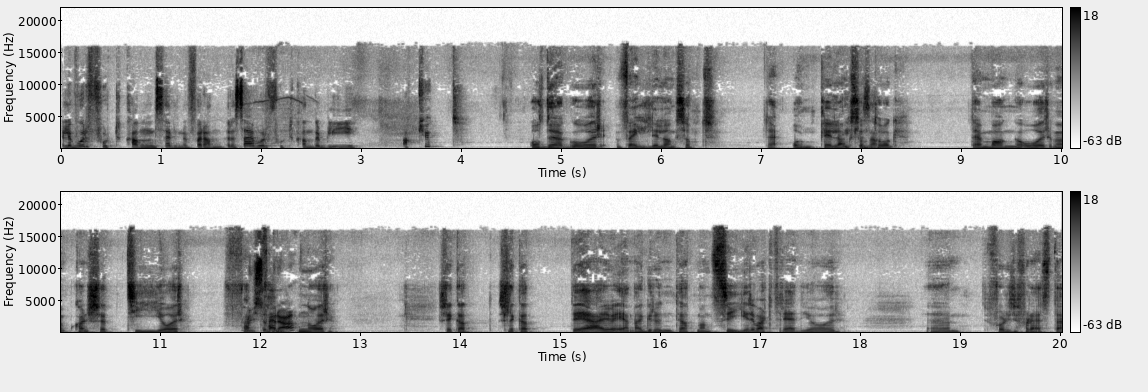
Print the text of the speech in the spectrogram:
eller hvor fort kan cellene forandre seg? Hvor fort kan det bli akutt? Og det går veldig langsomt. Det er ordentlig langsomt tog. Det er mange år, kanskje ti år. 15 år. Slik at, slik at, det er jo en av grunnene til at man sier hvert tredje år eh, for de fleste.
